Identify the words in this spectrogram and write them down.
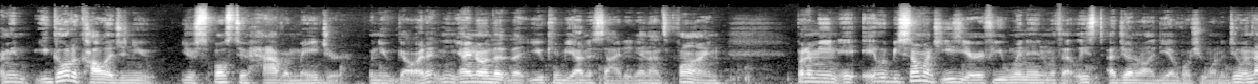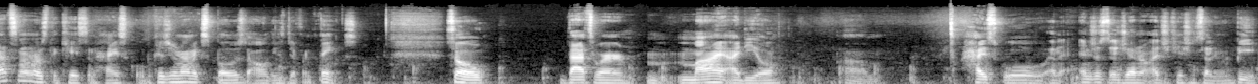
I mean, you go to college and you you're supposed to have a major when you go. And I know that, that you can be undecided, and that's fine. But I mean, it, it would be so much easier if you went in with at least a general idea of what you want to do. And that's not always the case in high school because you're not exposed to all these different things. So that's where my ideal um, high school and, and just a general education setting would be.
